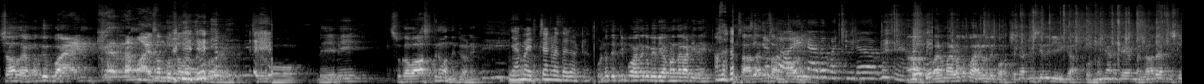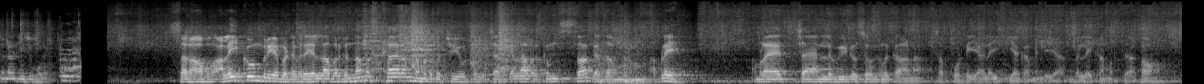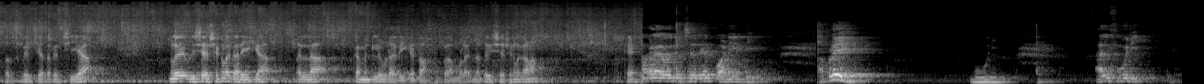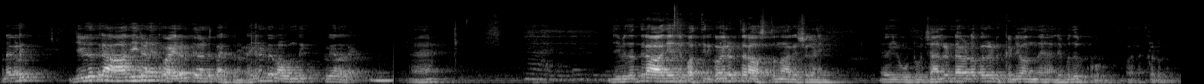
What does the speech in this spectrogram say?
നമുക്ക് ഭയങ്കരമായ സന്തോഷം ഓ ബേബി സുഖവാസത്തിന് വന്നിട്ടാണ് ഞാൻ മരിച്ചങ്ങനത്തെ കേട്ടോ. ഒന്ന് തെറ്റിപ്പോയതൊക്കെ ബേബി കാട്ടിനെ. സാധാരണ സംഭവം. പറയുന്നത് കുറച്ചൊക്കെ അഡ്ജസ്റ്റ് ചെയ്ത് ജീവിക്കാം. ഒന്നും ഞാനൊക്കെ വല്ലാതെ അഡ്ജസ്റ്റ് ചെയ്ത് ജീവിച്ചു പോകും സലാം അലൈക്കും പ്രിയപ്പെട്ടവരെ എല്ലാവർക്കും നമസ്കാരം. നമ്മുടെ കൊച്ചു യൂട്യൂബ് ചാനൽ എല്ലാവർക്കും സ്വാഗതം. അപ്പളേ നമ്മളെ ചാനൽ വീഡിയോസ് നിങ്ങൾ കാണുക സപ്പോർട്ട് ചെയ്യുക ലൈക്ക് ചെയ്യുക കമന്റ് ചെയ്യുക ബെല്ലൈക്ക് അമർത്തുക കേട്ടോ സബ്സ്ക്രൈബ് ചെയ്യാതൊക്കെ ചെയ്യുക. നിങ്ങൾ വിശേഷങ്ങളൊക്കെ അറിയിക്കുക. എല്ലാ കമന്റിലൂടെ അറിയിക്കുക കേട്ടോ അപ്പോൾ നമ്മൾ ഇന്നത്തെ വിശേഷങ്ങൾ കാണാം. നമ്മളെ ഒരു ചെറിയ പണി കിട്ടി. അപ്പളേ ഭൂരി. അൽ ഭൂരി. നിങ്ങൾ ജീവിതത്തിൽ ആദ്യമായിട്ടാണ് കൊയലെടുത്ത് കണ്ട് പരത്തുന്നത്. അതിനുണ്ട് റൗണ്ട് ക്ലിയർ അല്ലേ? ജീവിതത്തിൽ ആദ്യമായിട്ട് പത്തിരി കോയിലെടുത്ത ഒരു അവസ്ഥ ഒന്ന് ആലോചിക്കണേ യൂട്യൂബ് ചാനൽ ഉണ്ടാവേണ്ട പോലെ എടുക്കേണ്ടി വന്നേ. അല്ലെങ്കിൽ തീർക്കും വിലക്കെടുക്കും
